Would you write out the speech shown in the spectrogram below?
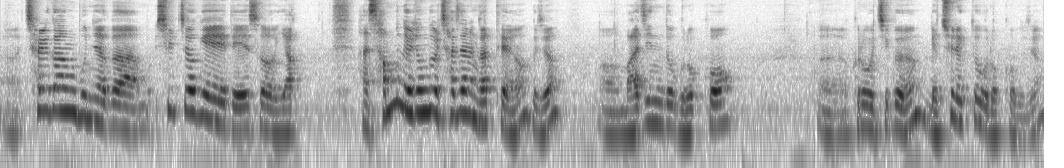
어, 철강 분야가 뭐 실적에 대해서 약 한 3분의 1 정도를 차지하는 것 같아요. 그죠? 어, 마진도 그렇고, 어, 그리고 지금 매출액도 그렇고, 그죠?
